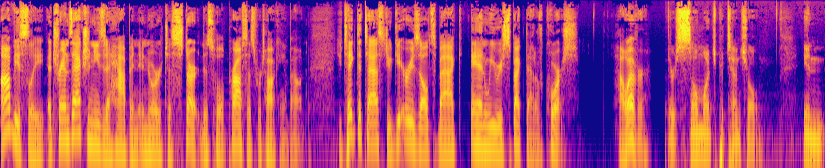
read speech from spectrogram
Obviously, a transaction needs to happen in order to start this whole process we're talking about. You take the test, you get your results back, and we respect that, of course. However, there's so much potential in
